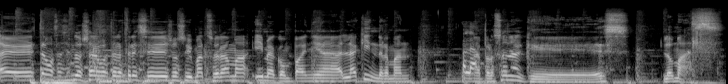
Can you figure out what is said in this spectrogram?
Eh, estamos haciendo ya algo hasta las 13. Yo soy Matsorama y me acompaña la Kinderman. Hola. Una persona que es lo más.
